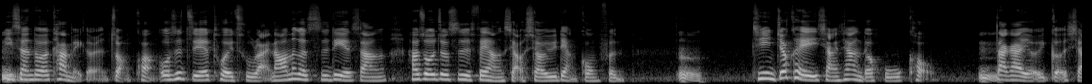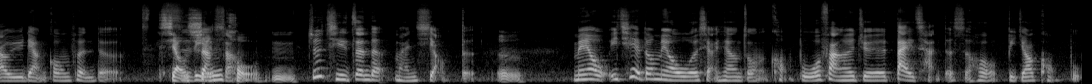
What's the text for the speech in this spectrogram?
医生都会看每个人状况，我是直接推出来，然后那个撕裂伤，他说就是非常小，小于两公分，嗯。其实你就可以想象你的虎口，嗯。大概有一个小于两公分的小撕裂伤伤口，嗯。就是其实真的蛮小的，嗯。没有一切都没有我想象中的恐怖，我反而觉得待产的时候比较恐怖，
